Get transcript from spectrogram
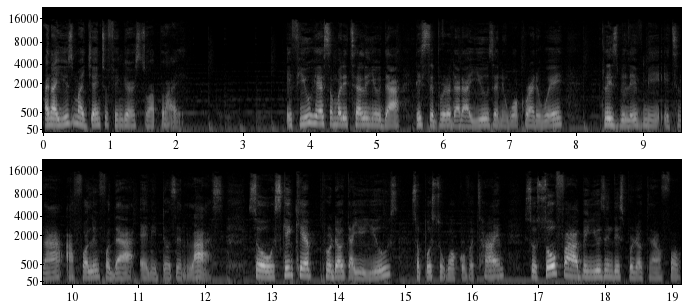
And I use my gentle fingers to apply If you hear somebody telling you that this is a product that I use and it works right away, please believe me, it's not. I've fallen for that and it doesn't last. So skincare product that you use supposed to work over time. So so far I've been using this product now for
